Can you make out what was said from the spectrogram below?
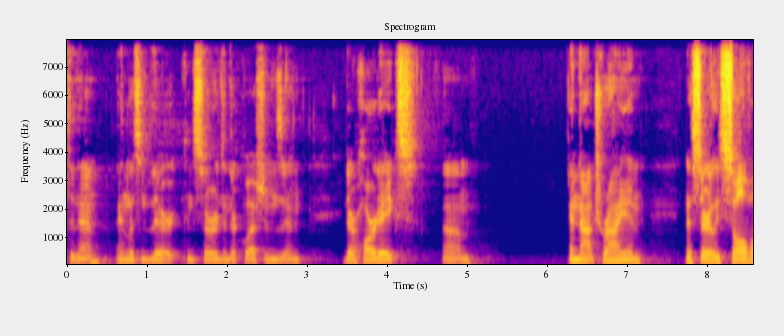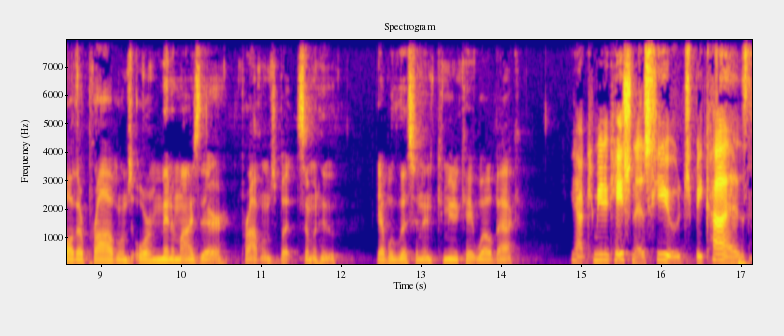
to them and listen to their concerns and their questions and their heartaches, um, and not try and necessarily solve all their problems or minimize their problems, but someone who yeah, will listen and communicate well back. Yeah, communication is huge because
